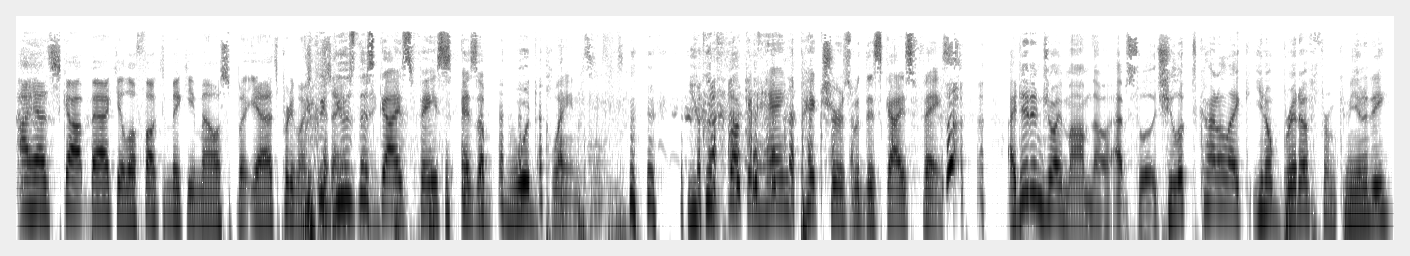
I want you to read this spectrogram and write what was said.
I had Scott Bakula fucked Mickey Mouse, but yeah, that's pretty much You the could same use this guy's face as a wood plane. You could fucking hang pictures with this guy's face. I did enjoy Mom though, absolutely. She looked kind of like you know Britta from Community.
